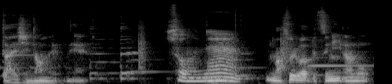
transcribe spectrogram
大事なのよね。そうね、まあそれは別にあの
